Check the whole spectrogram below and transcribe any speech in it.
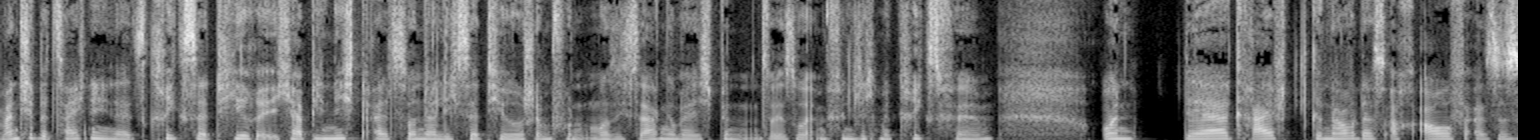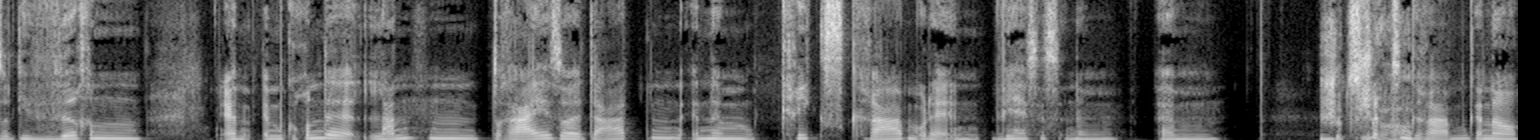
Manche bezeichnen ihn als Kriegssatire. Ich habe ihn nicht als sonderlich satirisch empfunden, muss ich sagen, weil ich bin sowieso empfindlich mit Kriegsfilmen. Und der greift genau das auch auf. Also so die wirren, ähm, im Grunde landen drei Soldaten in einem Kriegsgraben oder in, wie heißt das, in einem ähm, Schützengraben. Schützengraben, genau,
